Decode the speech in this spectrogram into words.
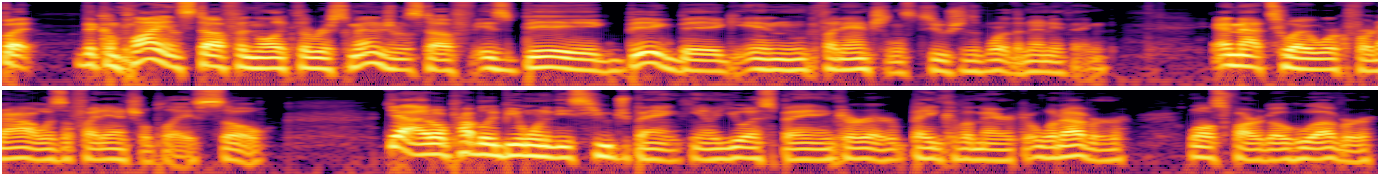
but the compliance stuff and like the risk management stuff is big, big, big in financial institutions more than anything, and that's who I work for now is a financial place. So, yeah, it'll probably be one of these huge banks, you know, U.S. Bank or, Bank of America, whatever, Wells Fargo, whoever.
